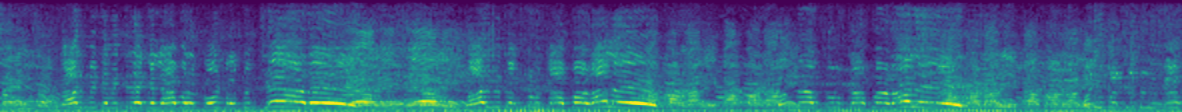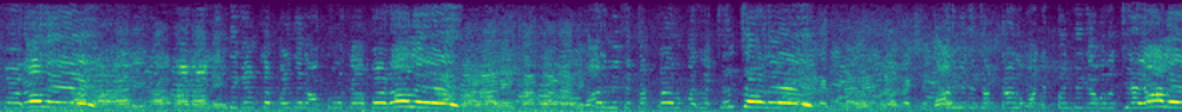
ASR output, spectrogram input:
సహించం. కార్మిక వ్యతిరేక లేబర్ కోడ్ రద్దు చేయాలి. కార్మిక హక్కులు కాపాడాలి. సమ్మె హక్కులు కాపాడాలి. పని పద్ధతులు కాపాడాలి. ఎనిమిది గంటల పనిదిన హక్కులు కాపాడాలి. కార్మిక చట్టాలు పరిరక్షించాలి. కార్మిక చట్టాలు పకడ్బందీగా అమలు చేయాలి.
